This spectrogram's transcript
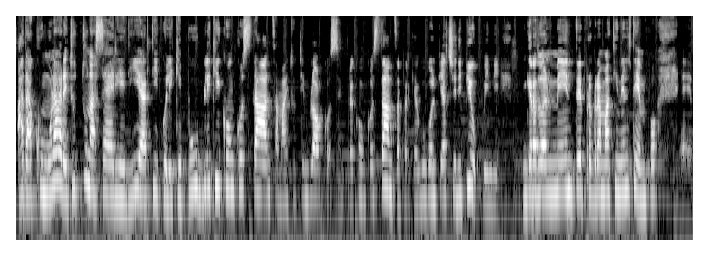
ad accumulare tutta una serie di articoli che pubblichi con costanza, mai tutti in blocco, sempre con costanza perché a Google piace di più, quindi gradualmente programmati nel tempo. Eh,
